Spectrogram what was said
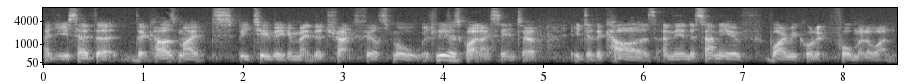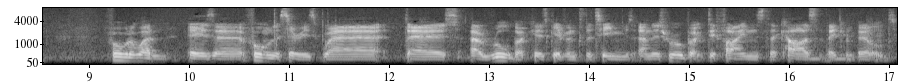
And you said that, that cars might be too big and make the tracks feel small, which leads us quite nicely into into the cars and the understanding of why we call it Formula One. Formula One is a Formula series where there's a rule book is given to the teams, and this rule book defines the cars that they can build.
